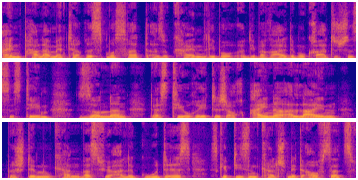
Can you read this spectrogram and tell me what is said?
einen Parlamentarismus hat, also kein liberal-demokratisches System, sondern dass theoretisch auch einer allein bestimmen kann, was für alle gut ist. Es gibt diesen Karl-Schmidt-Aufsatz,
